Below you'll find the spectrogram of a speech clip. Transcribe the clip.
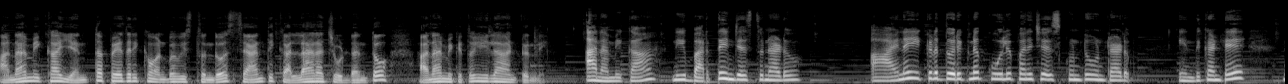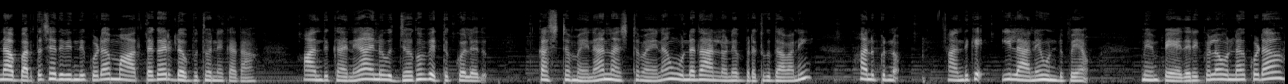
అనామిక ఎంత పేదరికం అనుభవిస్తుందో శాంతి కల్లారా చూడ్డంతో అనామికతో ఇలా అంటుంది. అనామిక నీ భర్త ఏం చేస్తున్నాడు? ఆయన ఇక్కడ దొరికిన కూలి పని చేసుకుంటూ ఉంటాడు. ఎందుకంటే నా భర్త చదివింది కూడా మా అత్తగారి డబ్బుతోనే కదా. అందుకనే ఆయన ఉద్యోగం వెతుక్కోలేదు. కష్టమైనా నష్టమైనా ఉన్నదానిలోనే బ్రతుకుదామని అనుకున్నాం. అందుకే ఇలానే ఉండిపోయాం. మేం పేదరికంలో ఉన్నా కూడా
